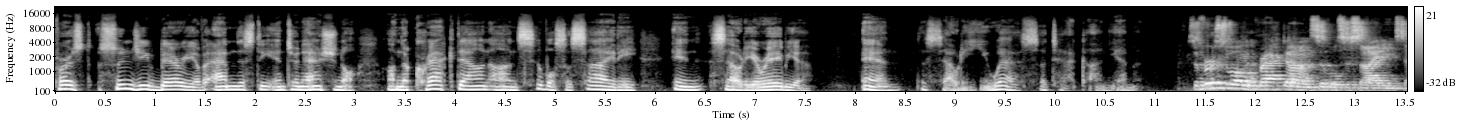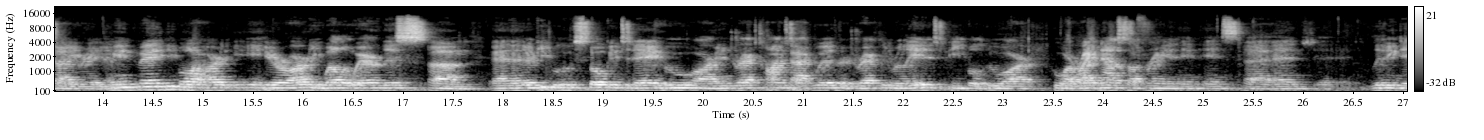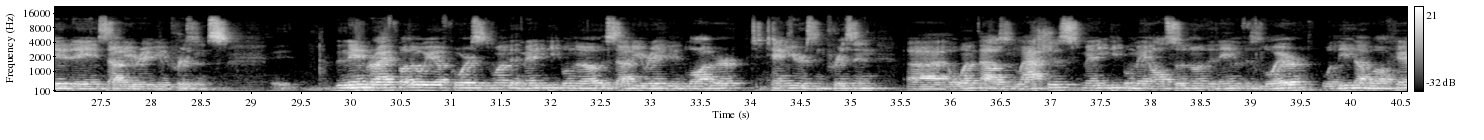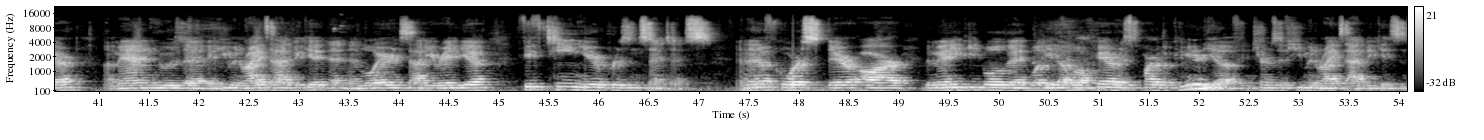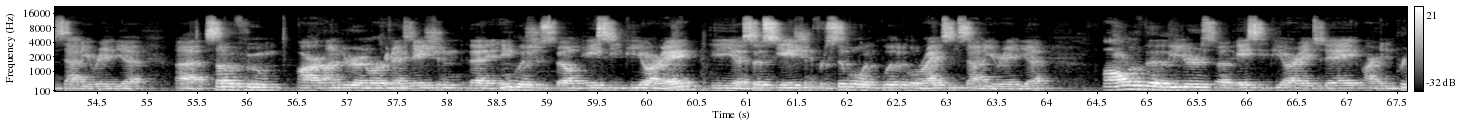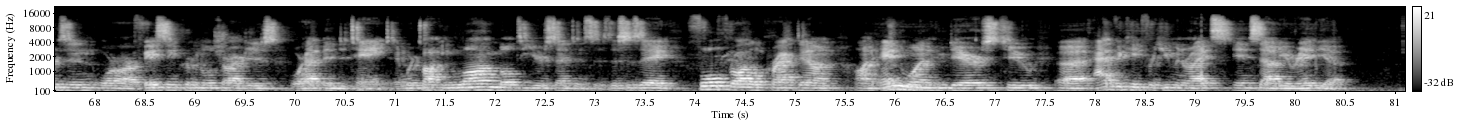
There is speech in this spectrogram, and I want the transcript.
First, Sunjeev Bery of Amnesty International on the crackdown on civil society in Saudi Arabia and the Saudi U.S. attack on Yemen. So first of all, the crackdown on civil society in Saudi Arabia. I mean, many people are already, here are already well aware of this, um, and, there are people who've spoken today who are in direct contact with or directly related to people who are who are right now suffering in, in, in uh, and uh, living day to day in Saudi Arabian prisons. The name Raif Badawi, of course, is one that many people know, the Saudi Arabian blogger, to 10 years in prison, uh, 1,000 lashes. Many people may also know the name of his lawyer, Walid Abu Khair, a man who is a, a human rights advocate and, and lawyer in Saudi Arabia, 15-year prison sentence. And then, of course, there are the many people that Walid Khair is part of a community of in terms of human rights advocates in Saudi Arabia uh, some of whom are under an organization that in English is spelled ACPRA, the Association for Civil and Political Rights in Saudi Arabia. All of the leaders of ACPRA today are in prison or are facing criminal charges or have been detained. And we're talking long multi-year sentences. This is a full throttle crackdown on anyone who dares to uh, advocate for human rights in Saudi Arabia.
